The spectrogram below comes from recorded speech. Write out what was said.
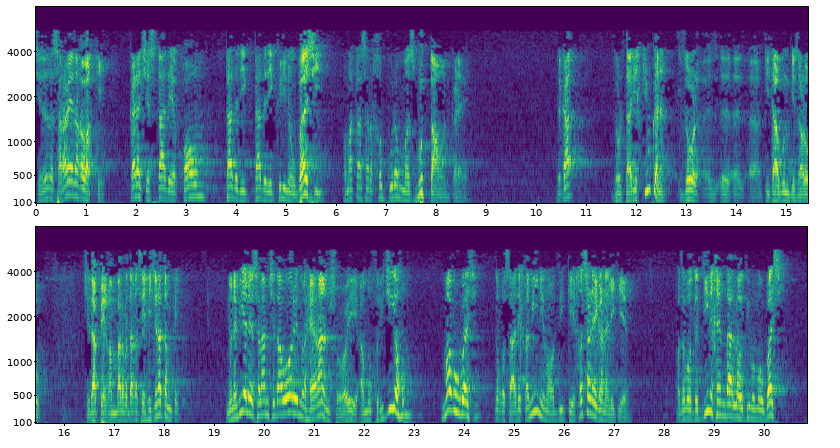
چې زه د سره وې دغه وخت کې کله چې ستا د قوم تا د دې تا د دې کلی نو باسي او ما تا سره خو پوره مضبوط تعاون کړي ځکه زوړ تاریخ کیو کنه زوړ کتابونو کې زړو چې دا پیغمبر ودغه سه هجرت هم کوي نو نبی علی السلام چې دا وره نو حیران شو ای مخرجیهم ما بوباشي زه صادق امین ما دې کې خسړې غنل کېږي او زبو د دین خیم دا الله دی مو بس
